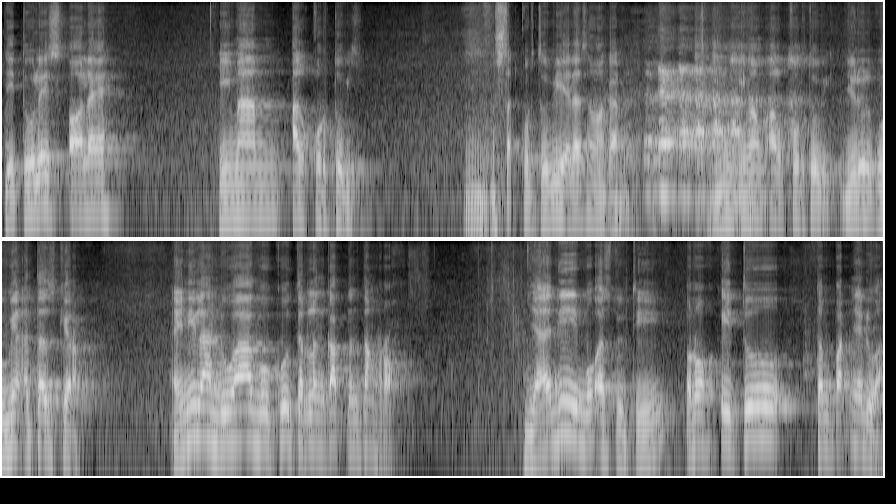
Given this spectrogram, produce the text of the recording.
ditulis oleh Imam Al-Qurtubi. Hmm, Ustaz Qurtubi ada sama kami. Hmm, Imam Al-Qurtubi. Judul bukunya At-Tazkirah. Inilah dua buku terlengkap tentang roh. Jadi Ibu Astuti, roh itu tempatnya dua.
